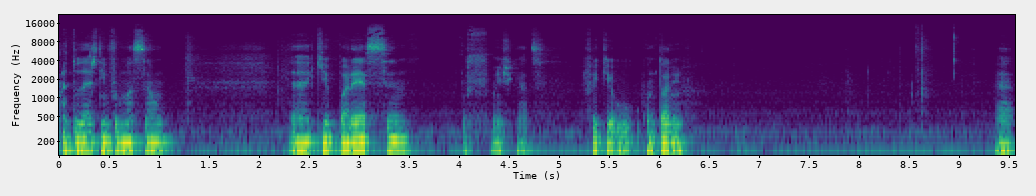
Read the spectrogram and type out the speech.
a toda esta informação uh, que aparece. Uf, bem chegado. Foi que o, o António? Uh,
